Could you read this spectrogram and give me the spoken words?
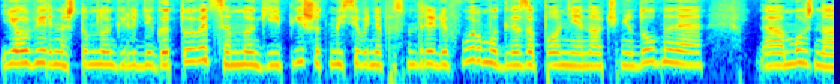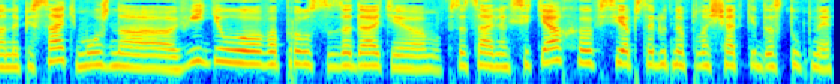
Я уверена, что многие люди готовятся, многие пишут. Мы сегодня посмотрели форму для заполнения, она очень удобная. А, можно написать, можно видео вопрос задать э, в социальных сетях, все абсолютно площадки доступны.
